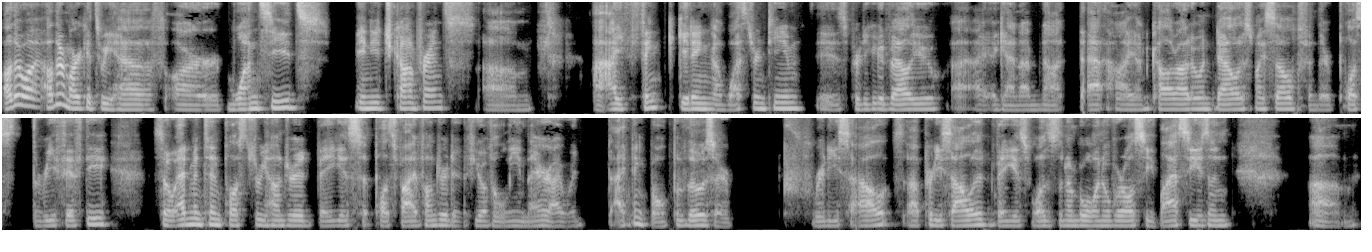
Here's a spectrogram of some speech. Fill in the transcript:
Other other markets we have are one seeds in each conference. Um, I think getting a Western team is pretty good value. I, again, I'm not that high on Colorado and Dallas myself, and they're plus 350. So Edmonton plus 300, Vegas at plus 500. If you have a lean there, I would, I think both of those are pretty solid, uh, pretty solid. Vegas was the number one overall seed last season. Um,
